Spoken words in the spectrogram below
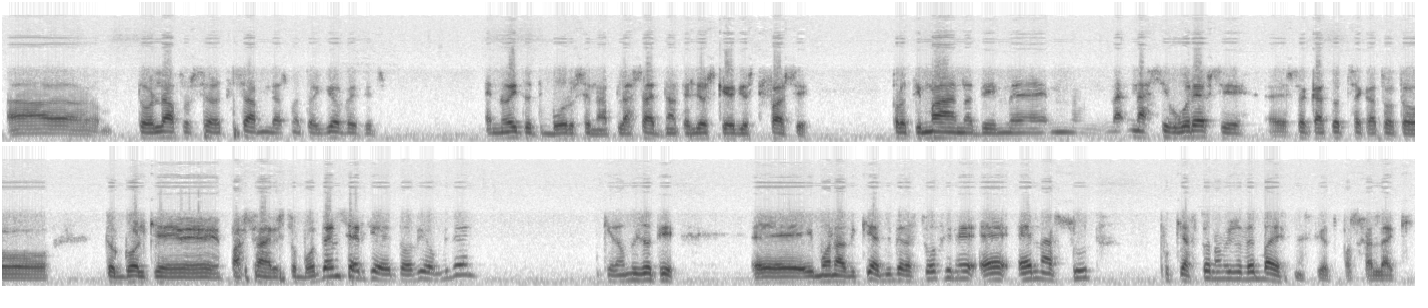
α, το λάθος ε, της άμυνας με τον Γιώβετιτς εννοείται ότι μπορούσε να πλασάρει, να τελειώσει και ο ίδιος τη φάση. Προτιμά να, την, ε, να, να σιγουρεύσει ε, στο 100% το, το γκολ και πασάρει στον Ποντένσε. Έρχεται το 2-0 και νομίζω ότι ε, η μοναδική αντίδραση του Όφη είναι ε, ένα σουτ που και αυτό νομίζω δεν πάει στην αιστεία του Πασχαλάκη.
